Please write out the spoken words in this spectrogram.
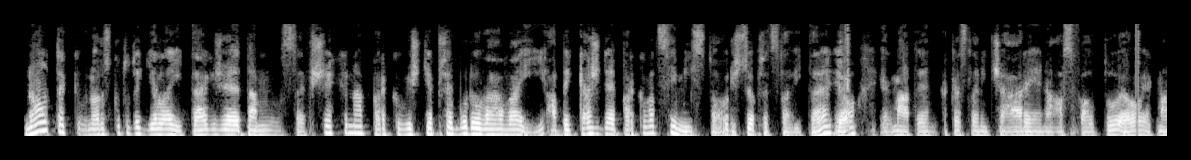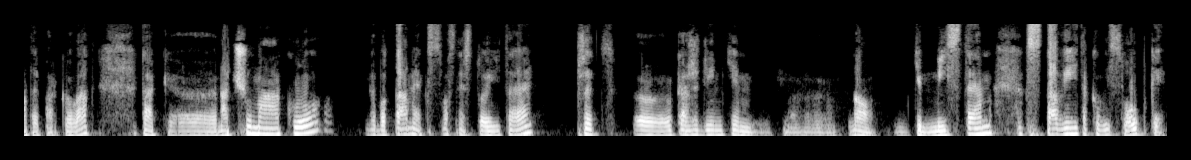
No, tak v Norsku to teď dělají tak, že tam se všechna parkoviště přebudovávají, aby každé parkovací místo, když si ho představíte, jo, jak máte nakreslený čáry na asfaltu, jo, jak máte parkovat, tak e, na čumáku, nebo tam, jak vlastně stojíte, před uh, každým tím, uh, no, tím místem staví takové sloupky.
